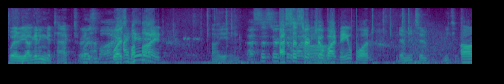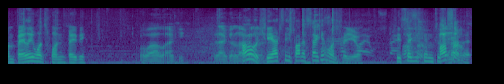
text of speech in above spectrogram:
Wait, are y'all getting attacked right Where's now? mine? Where's I hit it. mine? Oh, you hit him? That's the search. That's the search mine. me one. Yeah, me too. Me too. Um, Bailey wants one, baby. Oh, wow, laggy. Laggy, laggy. Oh, laggy. she actually bought a second one for you. She said you can just Awesome. grab it.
